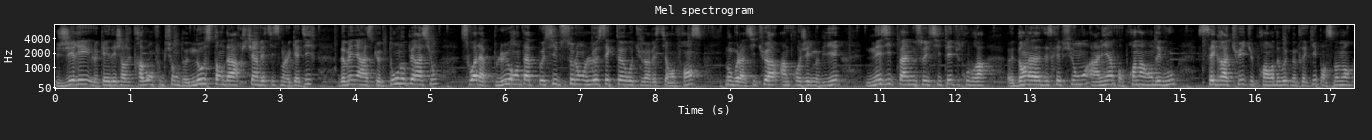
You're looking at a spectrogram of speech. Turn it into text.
gérer le cahier des charges des travaux en fonction de nos standards chez Investissement Locatif de manière à ce que ton opération soit la plus rentable possible selon le secteur où tu veux investir en France. Donc voilà, si tu as un projet immobilier, n'hésite pas à nous solliciter. Tu trouveras euh, dans la description un lien pour prendre un rendez-vous. C'est gratuit, tu prends rendez-vous avec notre équipe. En ce moment,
